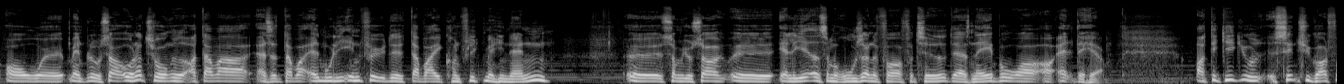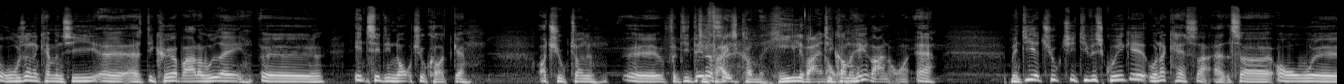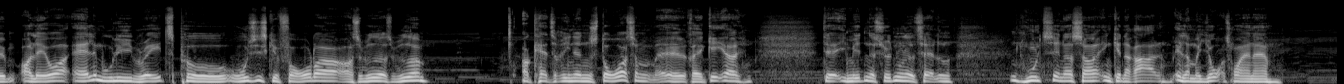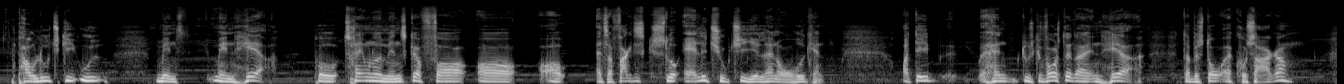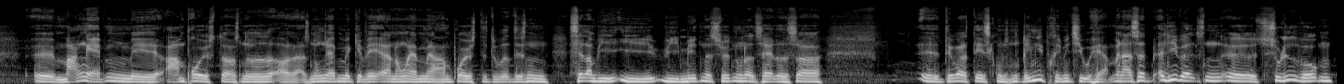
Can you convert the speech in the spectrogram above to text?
og øh, man blev så undertvunget, og der var, altså, der var alle mulige indfødte, der var i konflikt med hinanden, øh, som jo så øh, allierede sig med russerne for at få tædet deres naboer og alt det her. Og det gik jo sindssygt godt for russerne, kan man sige. Øh, altså, de kører bare derud af, øh, indtil de når Chukotka og Tjukterne. Øh, fordi det, de er der faktisk så, kommet hele vejen de over. De er kommet hele vejen over, ja. Men de her Chukchi, de vil sgu ikke underkaste sig, altså, og, øh, og laver alle mulige raids på russiske forter, og så videre, og så videre. Og Katarina den Store, som øh, reagerer der i midten af 1700-tallet, hun sender så en general, eller major, tror jeg han er, Paulucci ud, men, men her på 300 mennesker for at, at altså faktisk slå alle Chukchi ihjel, han overhovedet kan. Og det, øh, han, du skal forestille dig en her, der består af kosakker, øh, mange af dem med armbryster og sådan noget, og altså nogle af dem med gevær, og nogle af dem med armbryster, du ved, det er sådan, selvom vi i, vi i midten af 1700-tallet, så øh, det var det er sgu sådan rimelig primitiv her, men altså alligevel sådan øh, solid våben,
